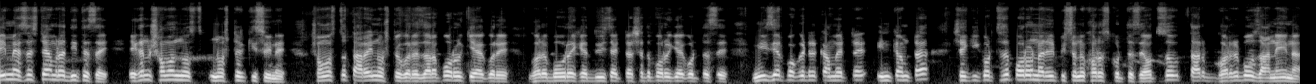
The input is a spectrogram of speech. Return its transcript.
এই মেসেজটা আমরা দিতে চাই। এখানে সমাজ নষ্টের কিছুই নেই। সমাজ তো তারাই নষ্ট করে, যারা পরকিয়া করে, ঘরে বউ রেখে দুই চারটার সাথে পরকিয়া করতেছে, নিজের পকেটের কামেরটা ইনকামটা সে কি করতেছে? পর নারীর পিছনে খরচ করতেছে, অথচ তার ঘরের বউ জানেই না।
